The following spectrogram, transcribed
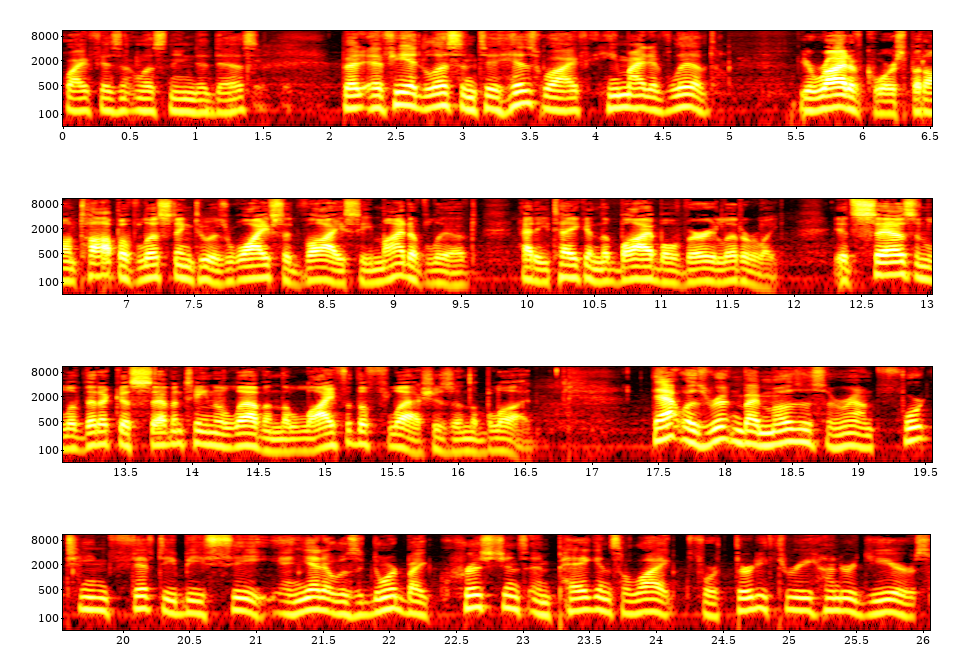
wife isn't listening to this, but if he had listened to his wife, he might have lived. You're right, of course, but on top of listening to his wife's advice, he might have lived had he taken the Bible very literally. It says in Leviticus 17:11, "The life of the flesh is in the blood." That was written by Moses around 1450 BC, and yet it was ignored by Christians and pagans alike for 3,300 years.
